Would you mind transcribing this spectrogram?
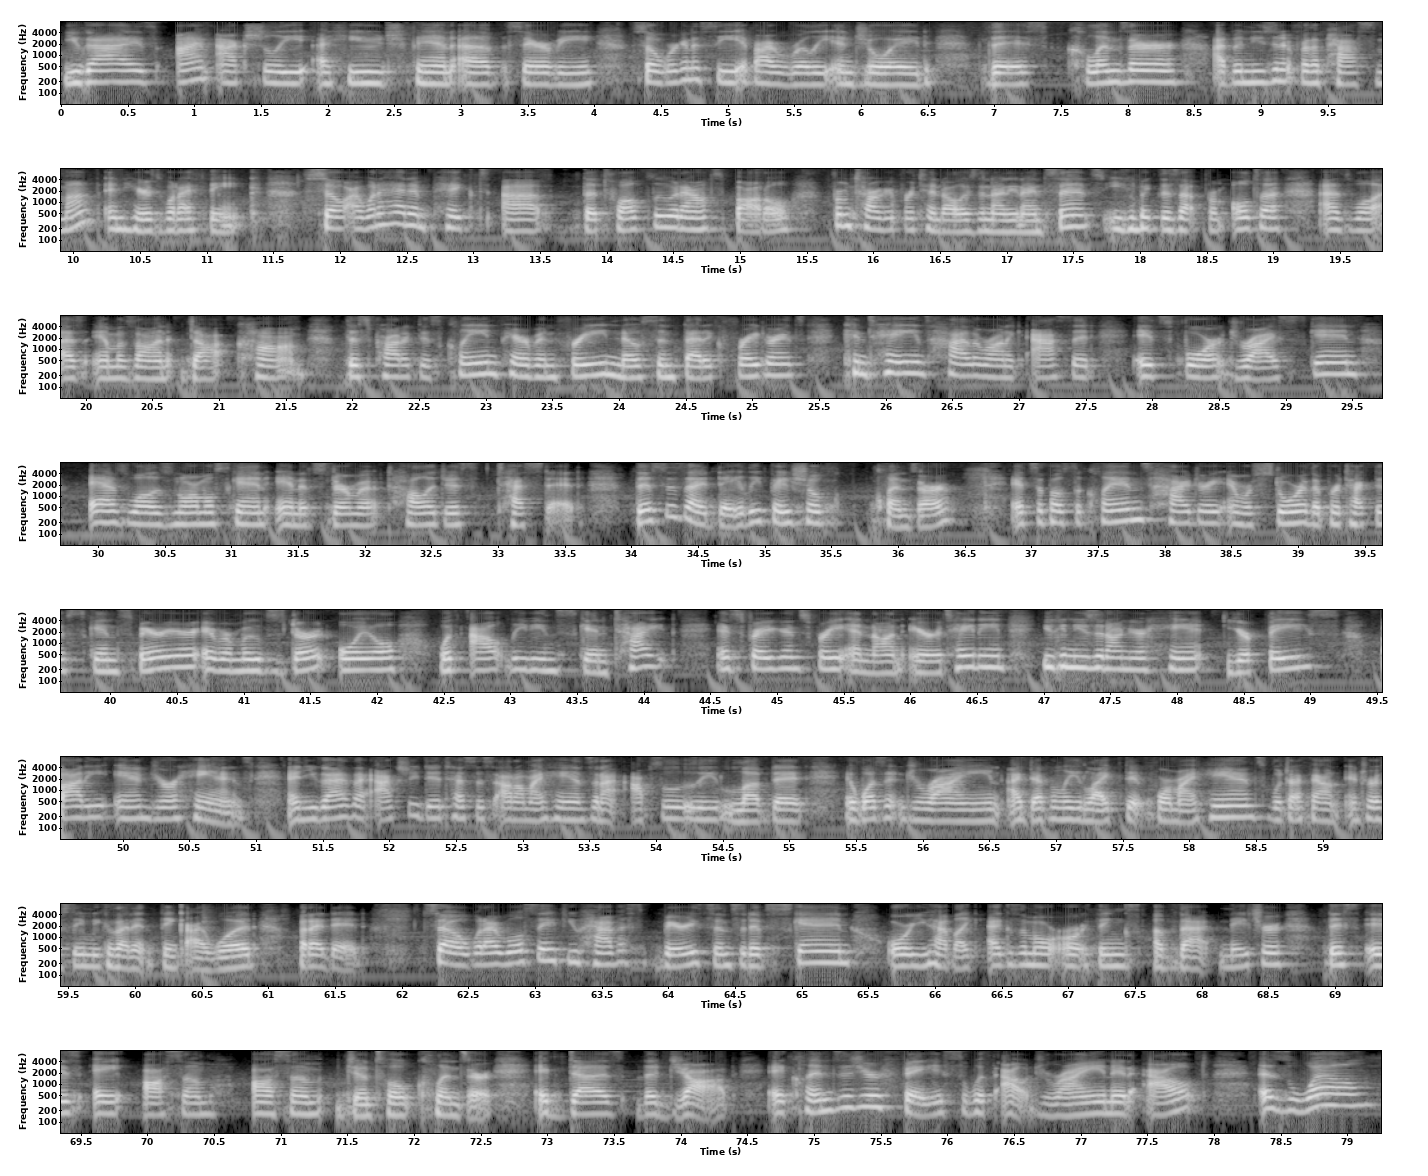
You guys, I'm actually a huge fan of CeraVe. So we're going to see if I really enjoyed this cleanser. I've been using it for the past month and here's what I think. So I went ahead and picked up the 12 fluid ounce bottle from Target for $10.99. You can pick this up from Ulta as well as Amazon.com. This product is clean, paraben free, no synthetic fragrance, contains hyaluronic acid. It's for dry skin as well as normal skin and it's dermatologist tested. This is a daily facial cleanser. It's supposed to cleanse, hydrate, and restore the protective skin's barrier. It removes dirt, oil without leaving skin tight. It's fragrance free and non-irritating. You can use it on your hand, your face, body and your hands. And you guys I actually did test this out on my hands and I absolutely loved it. It wasn't drying. I definitely liked it for my hands which I found interesting because I didn't think I would but I did. So what I will say if you have a very sensitive skin or you have like eczema or things of that nature this is a awesome awesome gentle cleanser. It does the job. It cleanses your face without drying it out as well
